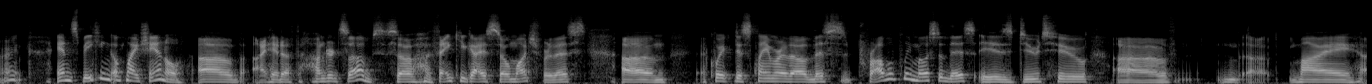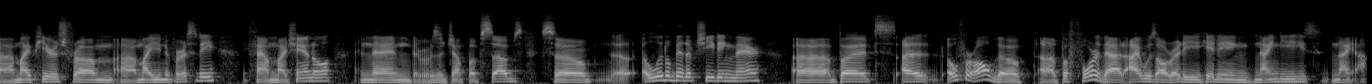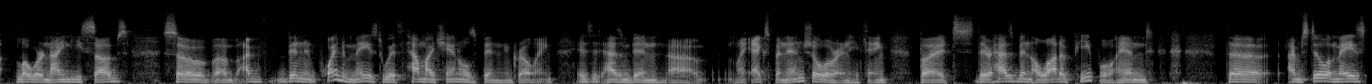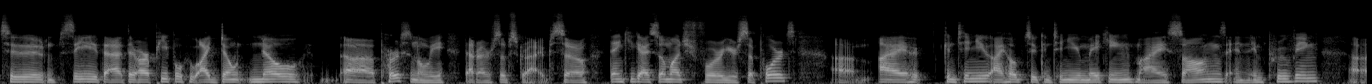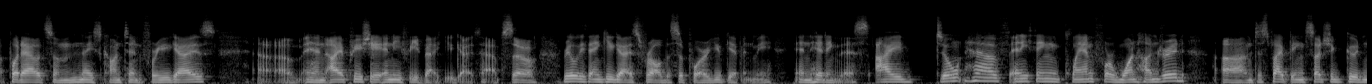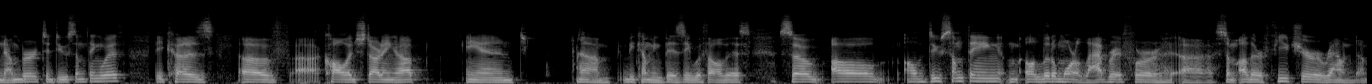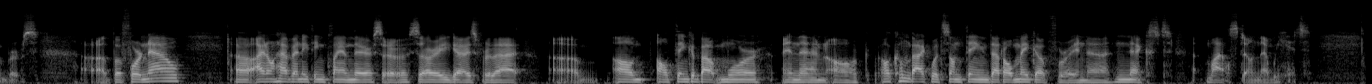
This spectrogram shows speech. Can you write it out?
All right. And speaking of my channel, uh, I hit a hundred subs, so thank you guys so much for this. Um, a quick disclaimer, though, this probably most of this is due to uh, uh, my uh, my peers from uh, my university. They found my channel, and then there was a jump of subs. So uh, a little bit of cheating there. Uh, but uh, overall, though, uh, before that, I was already hitting 90s, ni- lower 90 subs. So um, I've been quite amazed with how my channel's been growing. It hasn't been uh, like exponential or anything, but there has been a lot of people, and the I'm still amazed to see that there are people who I don't know uh, personally that are subscribed. So thank you guys so much for your support. Um, I continue. I hope to continue making my songs and improving. Uh, put out some nice content for you guys. Um, and I appreciate any feedback you guys have. So really thank you guys for all the support you've given me in hitting this. I don't have anything planned for 100, um, despite being such a good number to do something with, because of uh, college starting up and um, becoming busy with all this. So I'll I'll do something a little more elaborate for uh, some other future round numbers. Uh, but for now, uh, I don't have anything planned there. So sorry, you guys, for that. Um, I'll I'll think about more, and then I'll I'll come back with something that I'll make up for in a next milestone that we hit.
